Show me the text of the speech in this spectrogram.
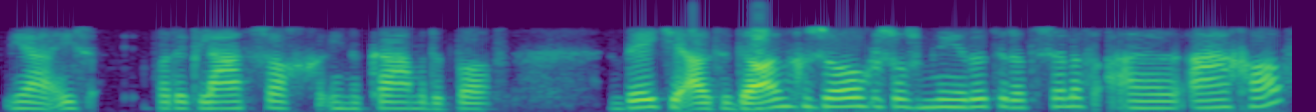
ja, is wat ik laatst zag in de Kamerdebat, een beetje uit de duim gezogen, zoals meneer Rutte dat zelf aangaf.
